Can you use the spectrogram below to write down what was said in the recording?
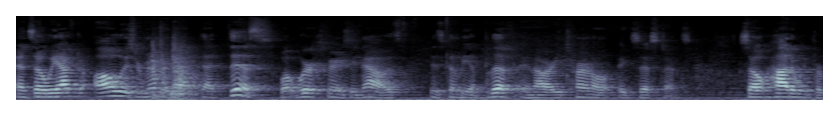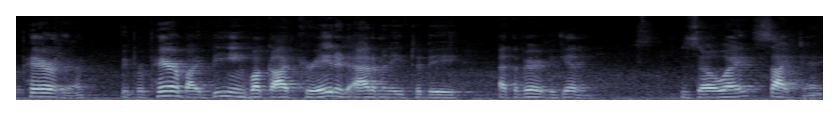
And so we have to always remember that, that this, what we're experiencing now, is, is going to be a blip in our eternal existence. So, how do we prepare then? We prepare by being what God created Adam and Eve to be at the very beginning Zoe, Psyche,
